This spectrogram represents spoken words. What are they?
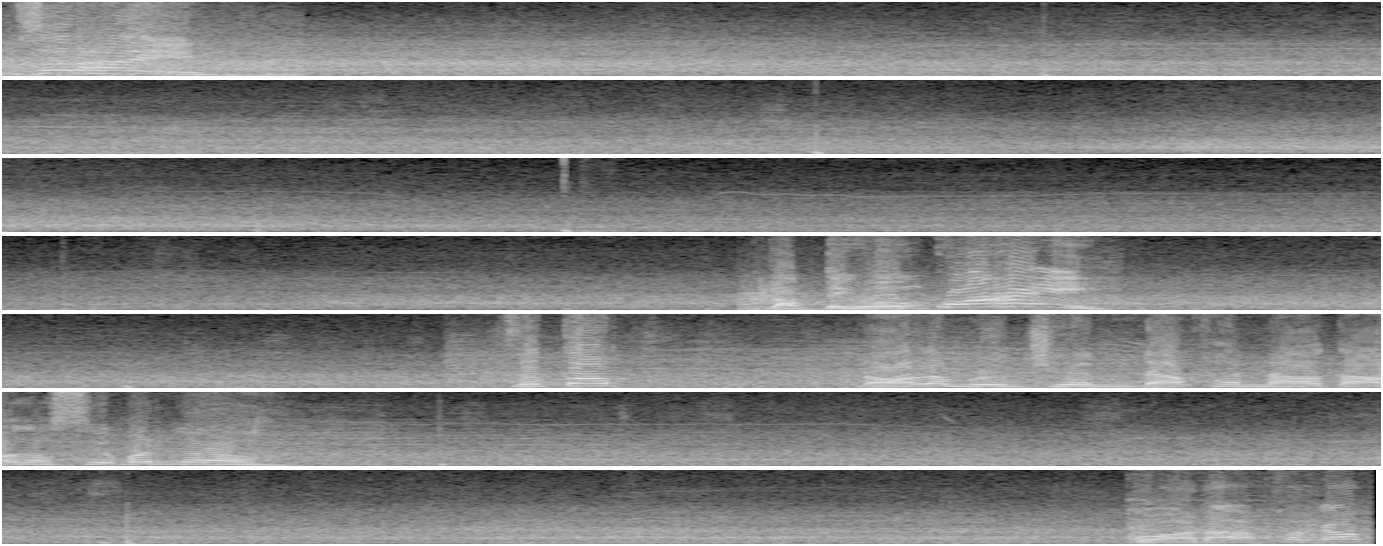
bóng rất hay. Đọc tình huống quá hay. Rất tốt. Đó là đường truyền đã phần nào tạo ra sự bất ngờ. Quả đá phạt góc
